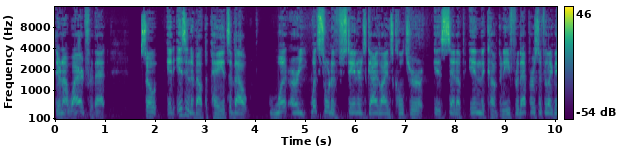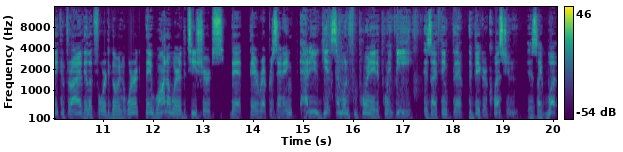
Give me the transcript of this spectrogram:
they're not wired for that. So it isn't about the pay. It's about what are what sort of standards, guidelines, culture is set up in the company for that person to feel like they can thrive. They look forward to going to work. They want to wear the t-shirts that they're representing. How do you get someone from point A to point B? Is I think the the bigger question is like what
